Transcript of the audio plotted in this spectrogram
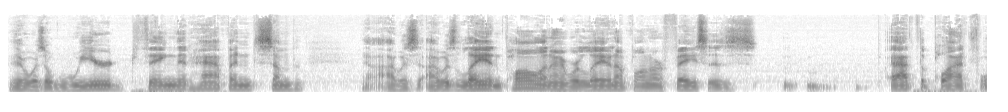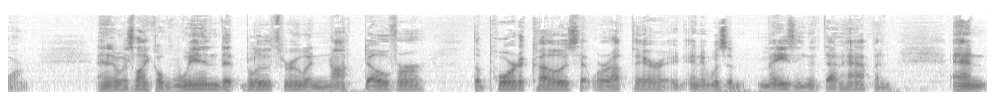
there was a weird thing that happened. Some I was I was laying Paul and I were laying up on our faces at the platform. And it was like a wind that blew through and knocked over the porticos that were up there and, it was amazing that that happened. And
